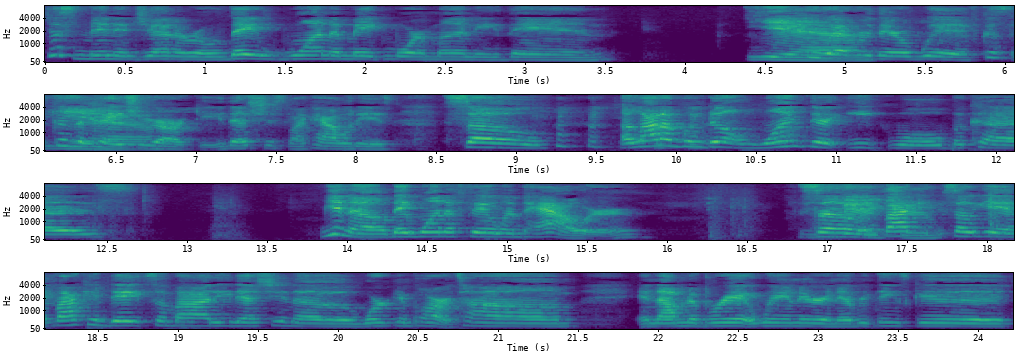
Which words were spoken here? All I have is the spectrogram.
just men in general, they want to make more money than Yeah. whoever they're with because because Yeah. of patriarchy. That's just like how it is. So a lot of them don't want their equal because you know they want to feel in power. So Very if I can, so yeah, if I can date somebody that's you know working part time and I'm the breadwinner and everything's good,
